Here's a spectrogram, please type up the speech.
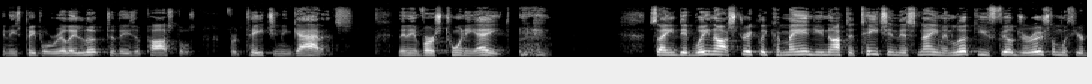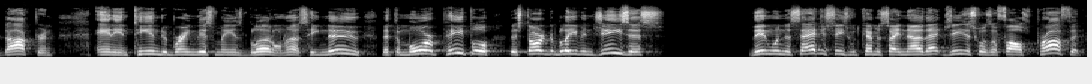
and these people really looked to these apostles for teaching and guidance. Then in verse 28, saying, Did we not strictly command you not to teach in this name? And look, you fill Jerusalem with your doctrine and intend to bring this man's blood on us. He knew that the more people that started to believe in Jesus, then when the Sadducees would come and say, No, that Jesus was a false prophet,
